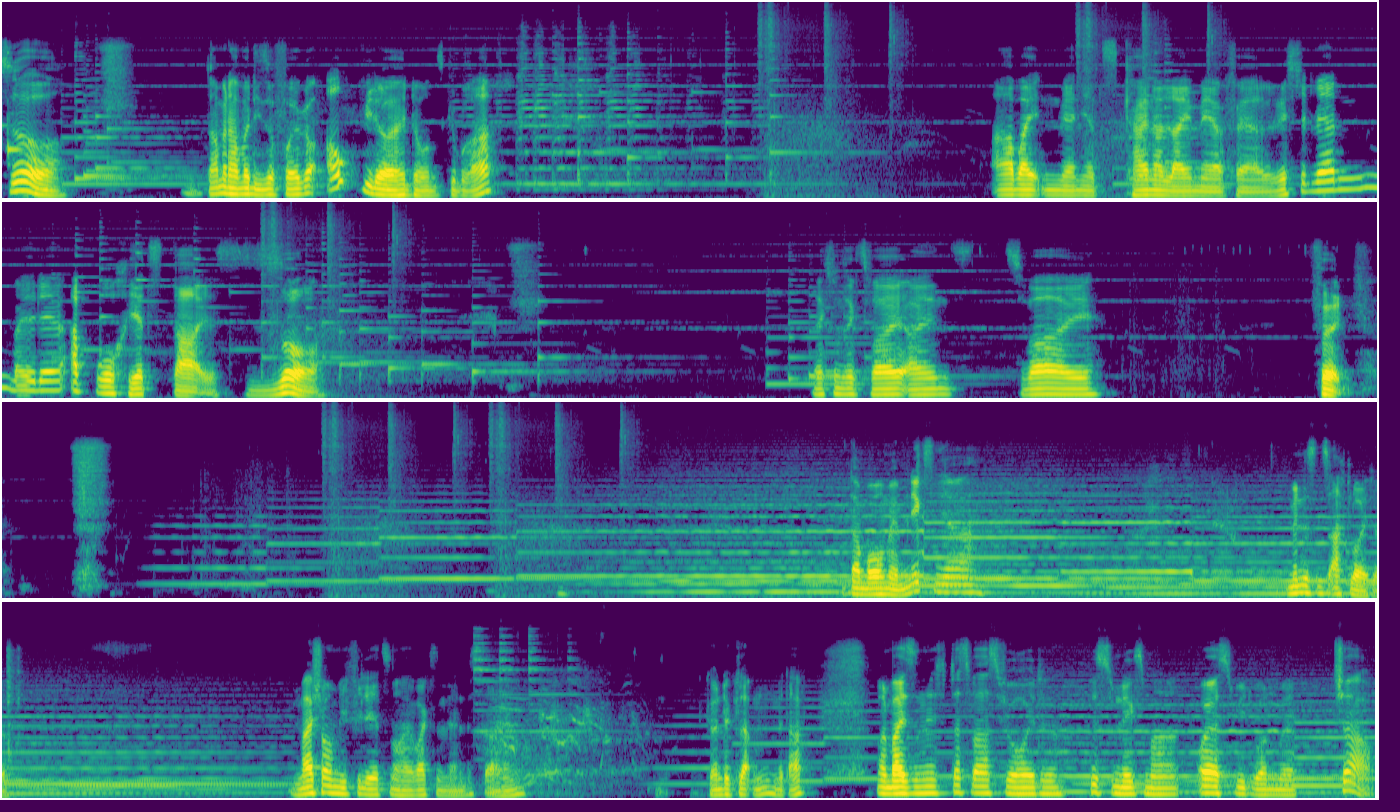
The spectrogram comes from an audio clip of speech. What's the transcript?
So. Damit haben wir diese Folge auch wieder hinter uns gebracht. Arbeiten werden jetzt keinerlei mehr verrichtet werden, weil der Abbruch jetzt da ist. So. Sechs und sechs, zwei, eins, zwei, fünf. Dann brauchen wir im nächsten Jahr mindestens acht Leute. Mal schauen, wie viele jetzt noch erwachsen werden bis dahin. Könnte klappen mit acht. Man weiß es nicht. Das war's für heute. Bis zum nächsten Mal. Euer Sweet One Ciao.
